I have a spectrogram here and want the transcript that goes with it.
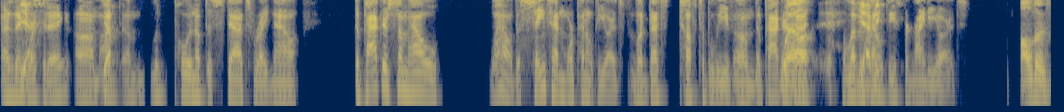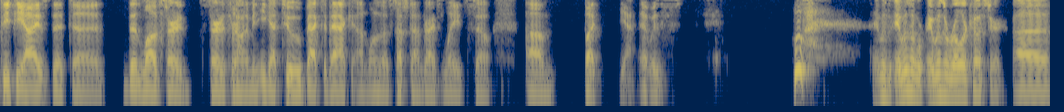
as they Yes. were today. Um, Yep. I, I'm pulling up the stats right now. The Packers somehow, wow, the Saints had more penalty yards, but that's tough to believe. Um, the Packers well, had 11 yeah, be- penalties for 90 yards. all those DPIs that uh, that Love started started throwing. I mean, he got two back to back on one of those touchdown drives late. So, um, but yeah, it was. whew, it was it was a it was a roller coaster. Uh,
